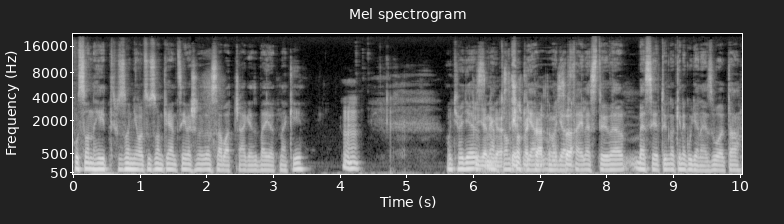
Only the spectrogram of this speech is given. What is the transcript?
27, 28, 29 évesen ez a szabadság, ez bejött neki. Uh-huh. Úgyhogy ez, igen, nem igen, tudom, sok ilyen magyar össze. fejlesztővel beszéltünk, akinek ugyanez volt a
